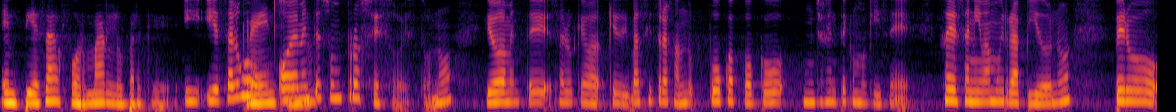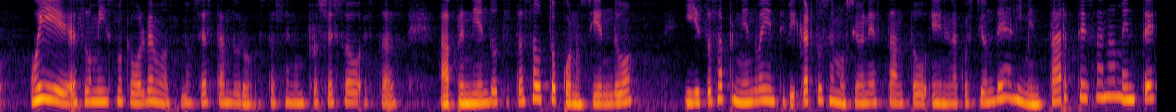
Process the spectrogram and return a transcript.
empieza a formarlo para que... Y, y es algo, creencia, obviamente ¿no? es un proceso esto, ¿no? Y obviamente es algo que, va, que vas a ir trabajando poco a poco. Mucha gente como que dice, se desanima muy rápido, ¿no? Pero, oye, es lo mismo que volvemos, no seas tan duro. Estás en un proceso, estás aprendiendo, te estás autoconociendo y estás aprendiendo a identificar tus emociones tanto en la cuestión de alimentarte sanamente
